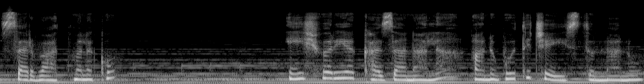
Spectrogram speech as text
సర్వాత్మలకు ఈశ్వరీయ ఖజానాల అనుభూతి చేయిస్తున్నాను.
